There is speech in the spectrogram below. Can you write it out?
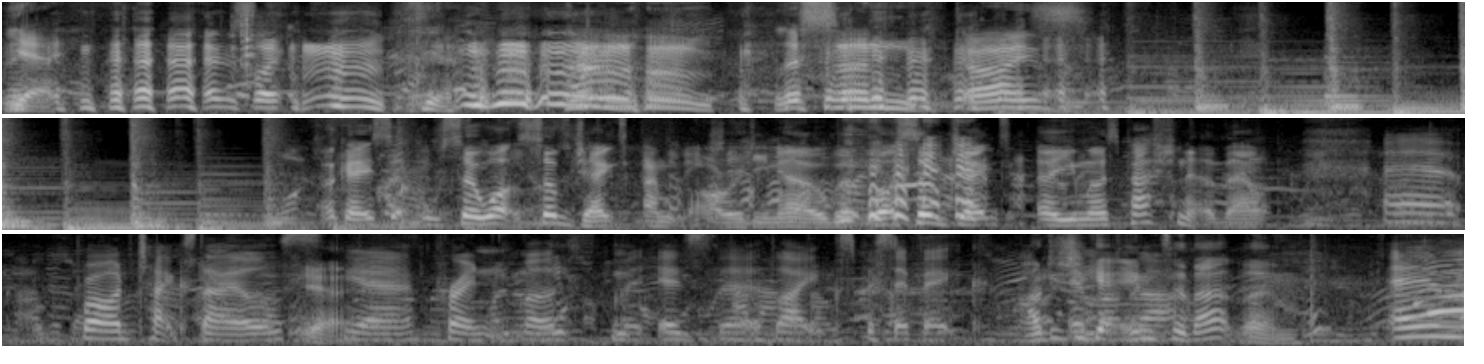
Yeah. it's like. mm, Yeah. Listen, guys. Okay, so, so what subject? I already know, but what subject are you most passionate about? Uh, broad textiles. Yeah. Yeah. Print most is the like specific. How did you get my into that then? Um,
